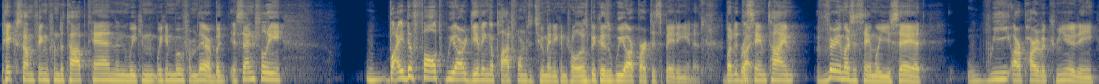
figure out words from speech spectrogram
pick something from the top ten, and we can we can move from there. But essentially, by default, we are giving a platform to too many controllers because we are participating in it. But at right. the same time, very much the same way you say it, we are part of a community.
